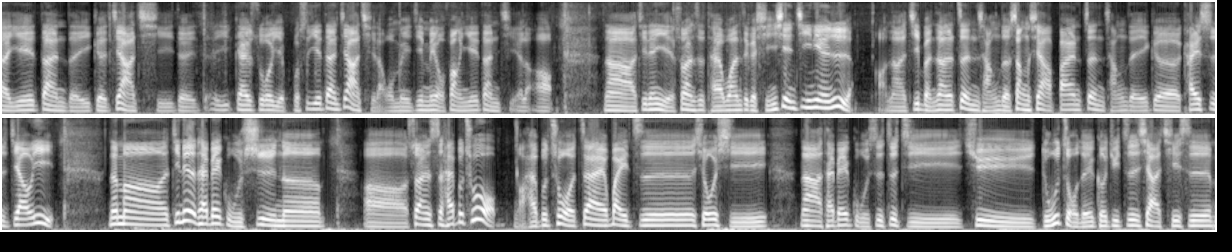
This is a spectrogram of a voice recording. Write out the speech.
在耶诞的一个假期的，应该说也不是耶诞假期了，我们已经没有放耶诞节了啊。那今天也算是台湾这个行宪纪念日啊。那基本上是正常的上下班，正常的一个开市交易。那么今天的台北股市呢，啊、算是还不错啊，还不错。在外资休息，那台北股市自己去独走的格局之下，其实。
